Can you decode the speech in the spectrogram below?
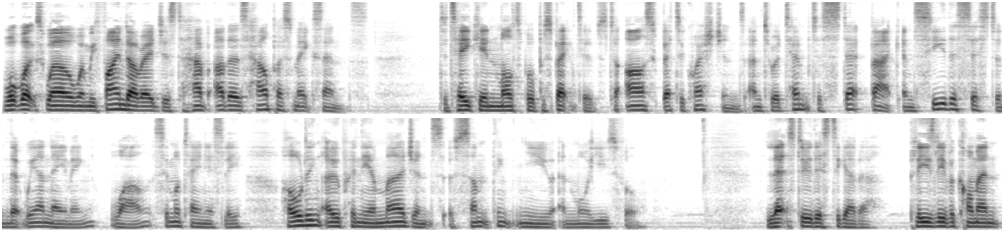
What works well when we find our edge is to have others help us make sense, to take in multiple perspectives, to ask better questions, and to attempt to step back and see the system that we are naming while simultaneously holding open the emergence of something new and more useful. Let's do this together. Please leave a comment,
